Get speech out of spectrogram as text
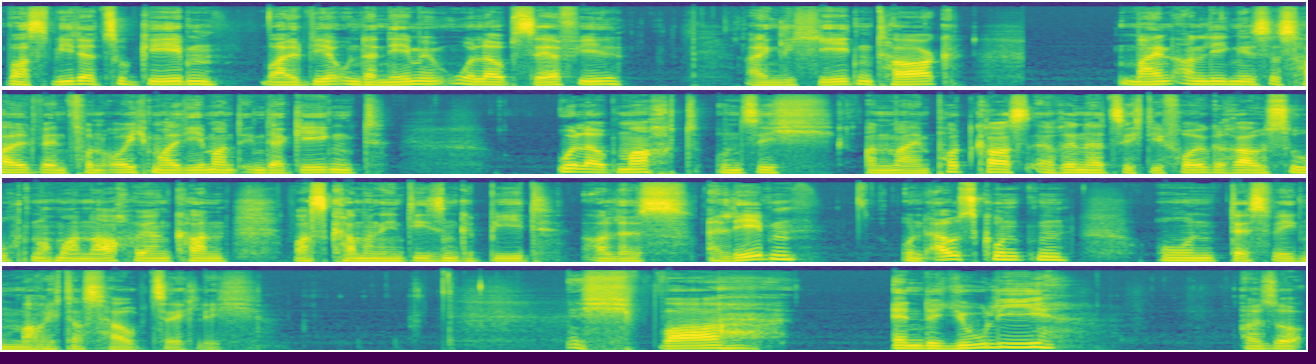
was wiederzugeben, weil wir unternehmen im Urlaub sehr viel, eigentlich jeden Tag. Mein Anliegen ist es halt, wenn von euch mal jemand in der Gegend Urlaub macht und sich an meinen Podcast erinnert, sich die Folge raussucht, nochmal nachhören kann, was kann man in diesem Gebiet alles erleben und auskunden und deswegen mache ich das hauptsächlich. Ich war Ende Juli, also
